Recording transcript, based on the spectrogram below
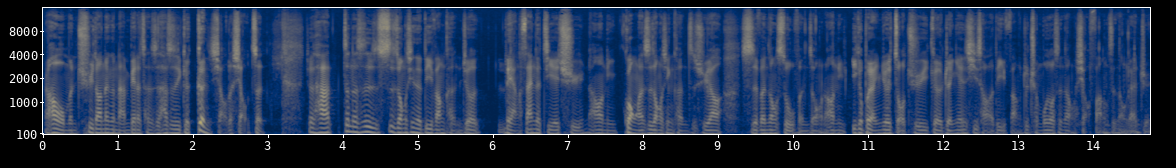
然后我们去到那个南边的城市，它是一个更小的小镇，就它真的是市中心的地方，可能就。两三个街区，然后你逛完市中心可能只需要十分钟、十五分钟，然后你一个不小心就会走去一个人烟稀少的地方，就全部都是那种小房子那种感觉。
